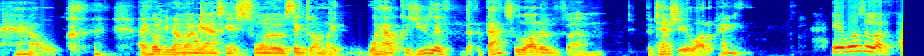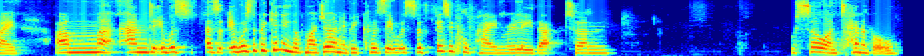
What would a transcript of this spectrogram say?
how? I hope you don't mind me asking. It's just one of those things I'm like, wow, because you live, that's a lot of, um, potentially a lot of pain. It was a lot of pain. Um, and it was as it was the beginning of my journey because it was the physical pain really that um, was so untenable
